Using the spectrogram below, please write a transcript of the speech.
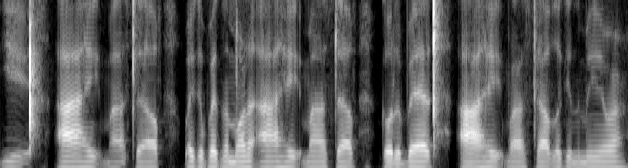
yeah. I hate myself. Wake up in the morning. I hate myself. Go to bed. I hate myself. Look in the mirror.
